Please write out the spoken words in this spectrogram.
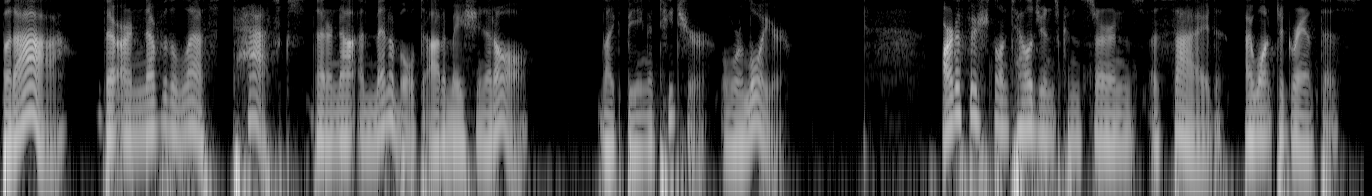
But ah, there are nevertheless tasks that are not amenable to automation at all, like being a teacher or a lawyer. Artificial intelligence concerns aside, I want to grant this.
